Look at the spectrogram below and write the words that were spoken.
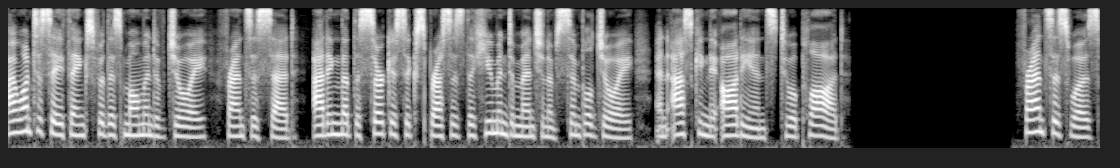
I want to say thanks for this moment of joy, Francis said, adding that the circus expresses the human dimension of simple joy and asking the audience to applaud. Francis was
